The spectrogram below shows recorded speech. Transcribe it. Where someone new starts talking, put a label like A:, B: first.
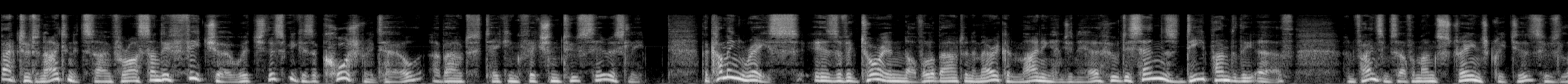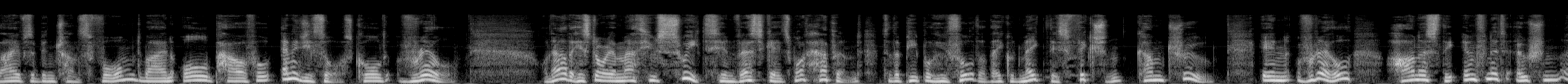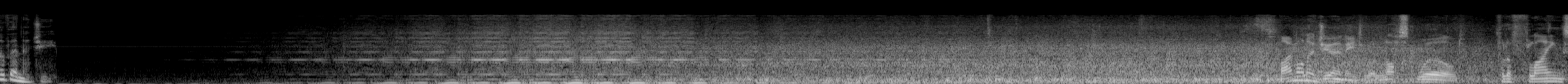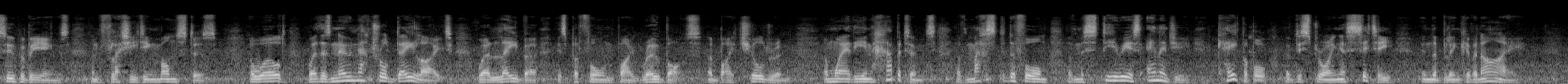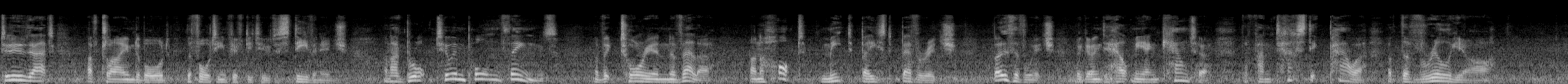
A: Back to tonight, and it's time for our Sunday feature, which this week is a cautionary tale about taking fiction too seriously. The Coming Race is a Victorian novel about an American mining engineer who descends deep under the earth and finds himself among strange creatures whose lives have been transformed by an all-powerful energy source called Vril. Well, now the historian Matthew Sweet investigates what happened to the people who thought that they could make this fiction come true. In Vril, harness the infinite ocean of energy.
B: I'm on a journey to a lost world, full of flying super beings and flesh-eating monsters. A world where there's no natural daylight, where labour is performed by robots and by children, and where the inhabitants have mastered a form of mysterious energy capable of destroying a city in the blink of an eye. To do that, I've climbed aboard the 1452 to Stevenage, and I've brought two important things, a Victorian novella and a hot meat-based beverage both of which are going to help me encounter the fantastic power of the Vrilya.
